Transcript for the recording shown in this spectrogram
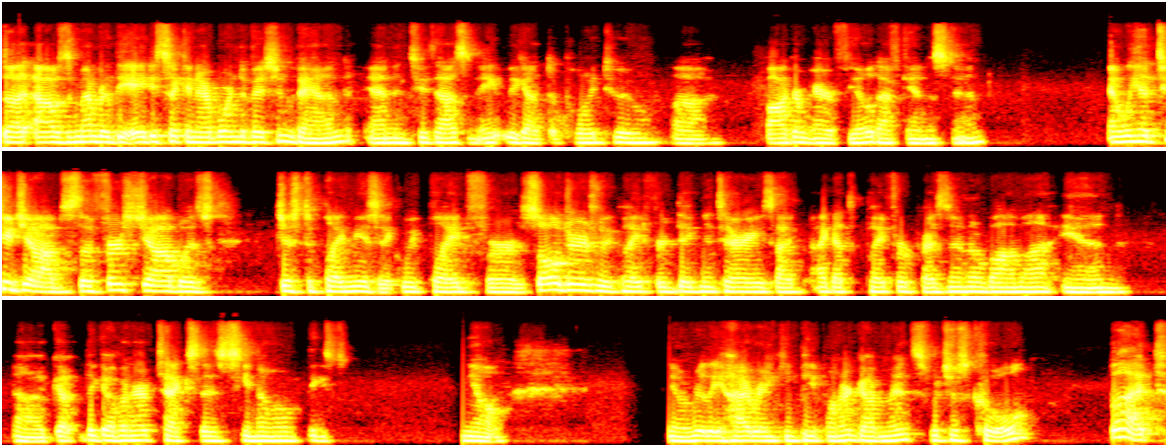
so I was a member of the 82nd Airborne Division Band, and in 2008 we got deployed to uh, Bagram Airfield, Afghanistan. And we had two jobs. The first job was just to play music. We played for soldiers, we played for dignitaries. I, I got to play for President Obama and uh, go, the governor of Texas. You know these, you know, you know really high-ranking people in our governments, which was cool. But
